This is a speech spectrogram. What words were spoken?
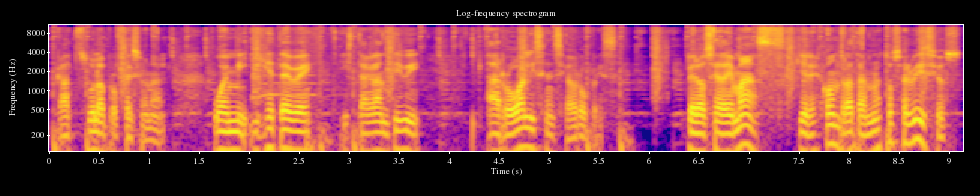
Cápsula Profesional, o en mi IGTV, Instagram TV, arroba licenciado Pero si además quieres contratar nuestros servicios,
